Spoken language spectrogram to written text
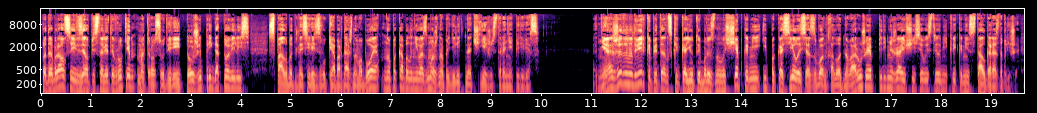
подобрался и взял пистолеты в руки. Матросы у дверей тоже приготовились. С палубы доносились звуки абордажного боя, но пока было невозможно определить, на чьей же стороне перевес. Неожиданно дверь капитанской каюты брызнула щепками и покосилась, а звон холодного оружия, перемежающийся выстрелами и криками, стал гораздо ближе —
